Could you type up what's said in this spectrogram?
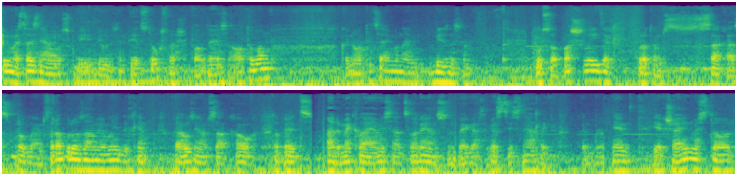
Pirmais aizņēmums bija 25,000. Paldies Altumam, ka noticēja manai biznesam plus vēl paši līdzekļi. Protams, sākās problēmas ar apgrozāmiem līdzekļiem, kā uzņēmums sāk augt. Tāpēc arī meklējām visādus variantus, un beigās nekas cits neatlika. Kad uh, ņemt iekšā investoru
